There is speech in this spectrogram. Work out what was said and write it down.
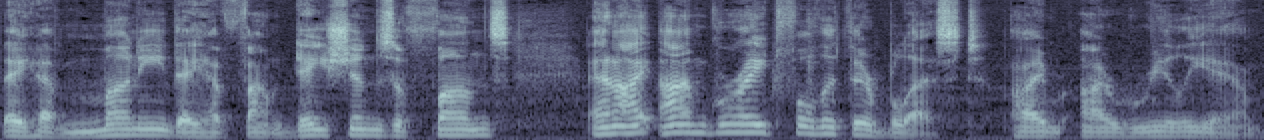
They have money. They have foundations of funds. And I, I'm grateful that they're blessed. I, I really am.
